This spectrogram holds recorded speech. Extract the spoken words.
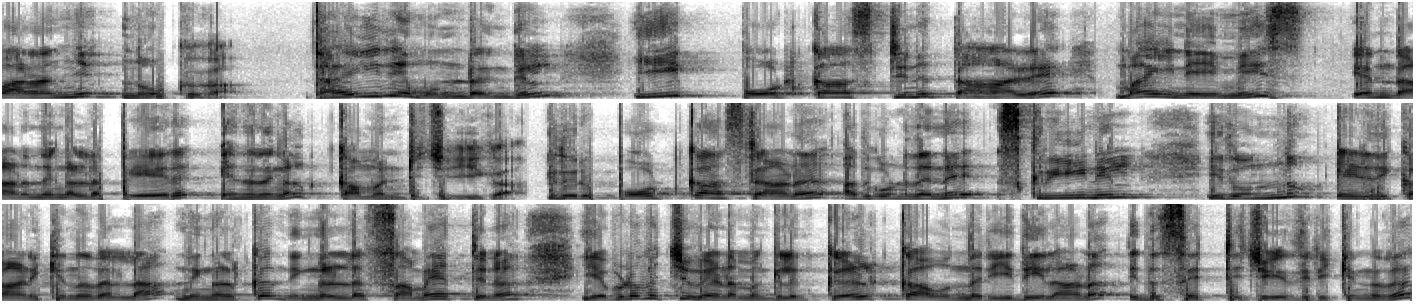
പറഞ്ഞ് നോക്കുക. ധൈര്യമുണ്ടെങ്കിൽ ഈ പോഡ്കാസ്റ്റിന് താഴെ മൈ നെയിം ഈസ് എന്താണ് നിങ്ങളുടെ പേര് എന്ന് നിങ്ങൾ കമന്റ് ചെയ്യുക. ഇതൊരു പോഡ്കാസ്റ്റ് ആണ്. അതുകൊണ്ട് തന്നെ സ്ക്രീനിൽ ഇതൊന്നും എഴുതി കാണിക്കുന്നതല്ല. നിങ്ങൾക്ക് നിങ്ങളുടെ സമയത്തിന് എവിടെ വെച്ച് വേണമെങ്കിലും കേൾക്കാവുന്ന രീതിയിലാണ് ഇത് സെറ്റ് ചെയ്തിരിക്കുന്നത്.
